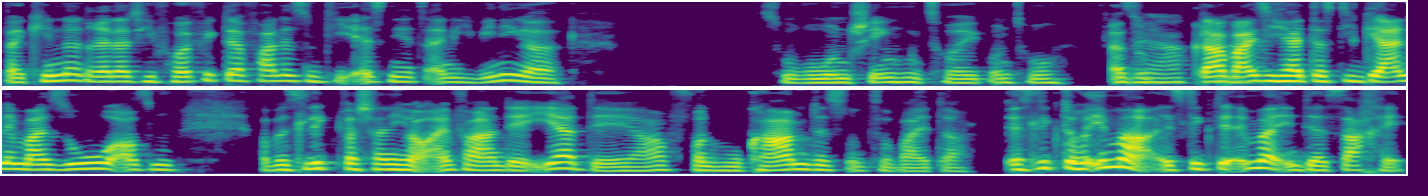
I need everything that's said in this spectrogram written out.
bei Kindern relativ häufig der Fall ist und die essen jetzt eigentlich weniger so rohen Schinkenzeug und so. Also Ja, da weiß ich halt, dass die gerne mal so aus dem, aber es liegt wahrscheinlich auch einfach an der Erde, ja, von wo kam das und so weiter. Es liegt doch immer, es liegt ja immer in der Sache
